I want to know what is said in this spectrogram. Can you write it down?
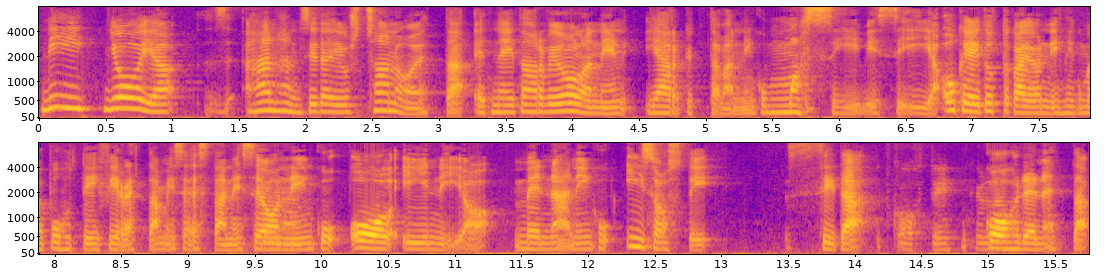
Niin, joo, ja hän sitä just sanoi, että, että ne ei tarvi olla niin järkyttävän niin kuin massiivisia. Ja okei, totta kai on niin, niin kuin me puhuttiin firettämisestä, niin se kyllä. on niin kuin all in ja mennään niin kuin isosti sitä Kohti, kyllä. kohden, että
